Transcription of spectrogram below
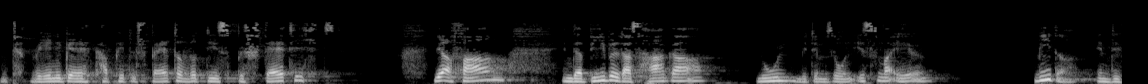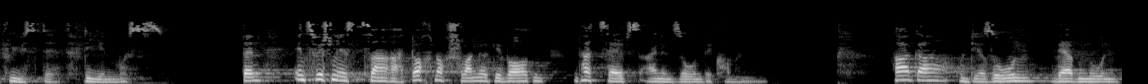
Und wenige Kapitel später wird dies bestätigt. Wir erfahren in der Bibel, dass Hagar nun mit dem Sohn Ismael wieder in die Wüste fliehen muss. Denn inzwischen ist Sarah doch noch schwanger geworden und hat selbst einen Sohn bekommen. Hagar und ihr Sohn werden nun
